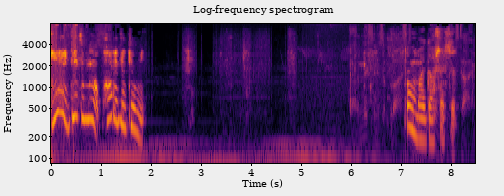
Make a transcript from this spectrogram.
Yeah, get some help. How did you kill me? The mission is a bust. Oh my gosh, I said time.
